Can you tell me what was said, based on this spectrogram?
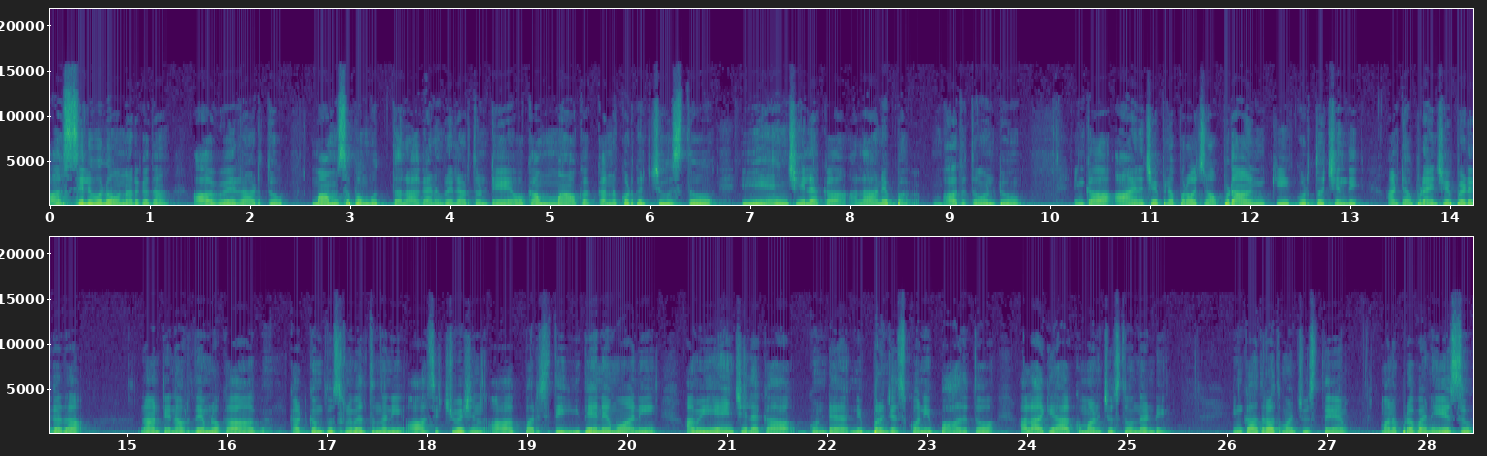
ఆ సిలువలో ఉన్నారు కదా ఆ వేలాడుతూ మాంసపు ముద్దలాగా ఆయన వేలాడుతుంటే ఒక అమ్మ ఒక కన్న కొడుకుని చూస్తూ ఏం చేయలేక అలానే బా బాధతో ఉంటూ ఇంకా ఆయన చెప్పిన ప్రవచనం అప్పుడు ఆయనకి గుర్తొచ్చింది. అంటే అప్పుడు ఆయన చెప్పాడు కదా నా అంటే నా హృదయంలో ఒక ఖడ్గం దూసుకుని వెళ్తుందని ఆ సిచ్యువేషన్ ఆ పరిస్థితి ఇదేనేమో అని ఆమె ఏం చేయలేక గుండె నిబ్బరం చేసుకొని బాధతో అలాగే ఆ కుమారుని చూస్తూ ఉందండి. ఇంకా ఆ తర్వాత మనం చూస్తే మన ప్రభైన యేసు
